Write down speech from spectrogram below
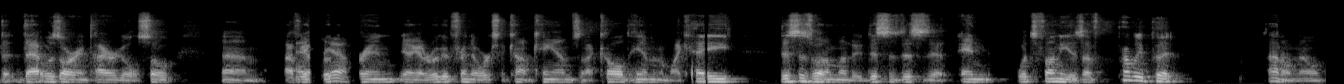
th- that was our entire goal. So um, I've got a real yeah. friend. Yeah, I got a real good friend that works at Comp Cams, and I called him and I'm like, "Hey, this is what I'm going to do. This is this is it." And what's funny is I've probably put, I don't know,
